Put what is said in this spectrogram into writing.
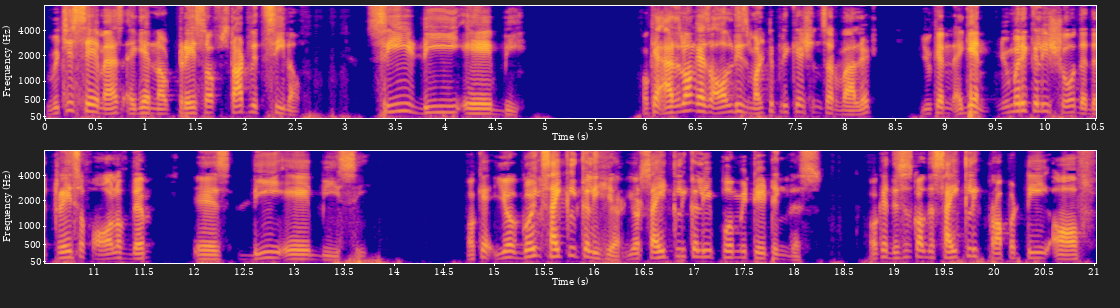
which is same as again now trace of start with C now CDAB okay as long as all these multiplications are valid you can again numerically show that the trace of all of them is DABC okay you're going cyclically here. You're cyclically permutating this. Okay this is called the cyclic property of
